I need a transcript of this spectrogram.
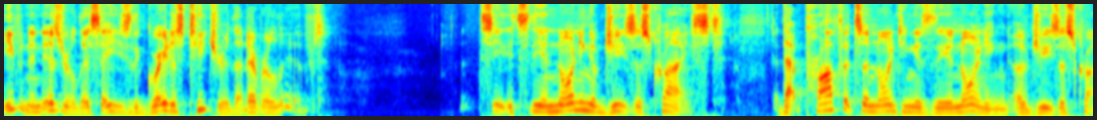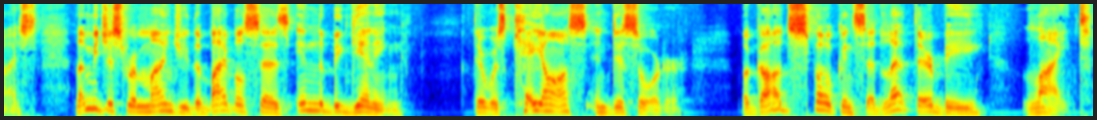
even in Israel, they say he's the greatest teacher that ever lived. See, it's the anointing of Jesus Christ that prophet's anointing is the anointing of Jesus Christ. Let me just remind you the Bible says, in the beginning, there was chaos and disorder. But God spoke and said, Let there be light.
